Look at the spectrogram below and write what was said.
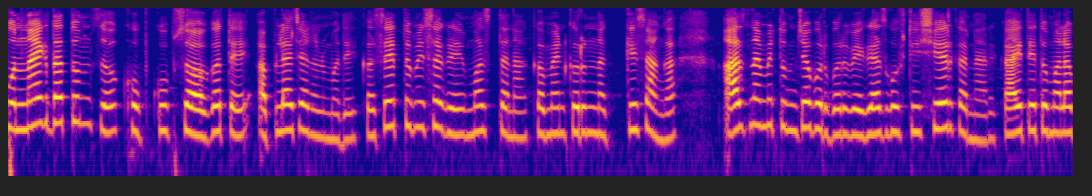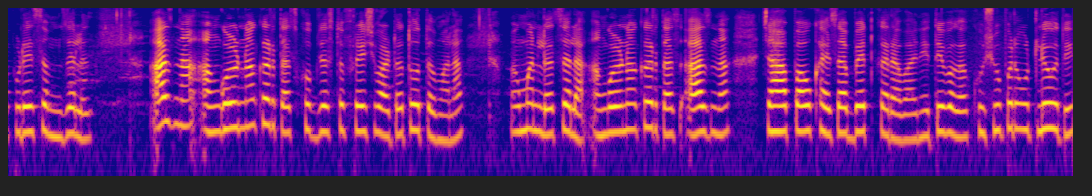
पुन्हा एकदा तुमचं खूप खूप स्वागत आहे आपल्या चॅनलमध्ये. कसे आहेत तुम्ही सगळे? मस्त ना? कमेंट करून नक्की सांगा. आज ना मी तुमच्याबरोबर वेगळ्याच गोष्टी शेअर करणार काय ते तुम्हाला पुढे समजेलच. आज ना आंघोळ न करताच खूप जास्त फ्रेश वाटत होतं मला. मग म्हणलं चला आंघोळ न करताच आज ना चहा पाव खायचा बेत करावा. आणि ते बघा खुशू पण उठली होती.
